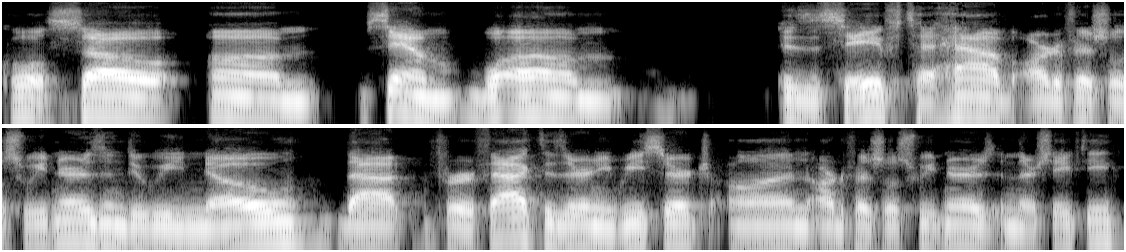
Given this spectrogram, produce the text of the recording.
Cool. So, um, Sam, um, is it safe to have artificial sweeteners? And do we know that for a fact? Is there any research on artificial sweeteners and their safety?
